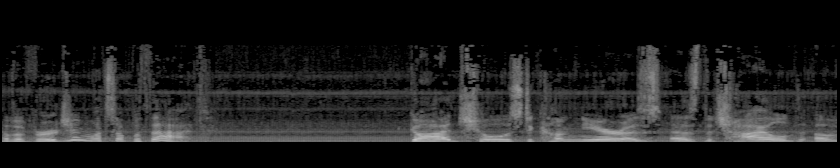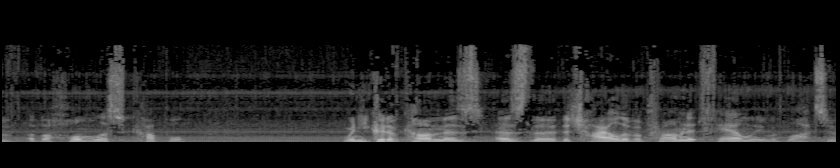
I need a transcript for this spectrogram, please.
of a virgin? What's up with that? God chose to come near as, as the child of, of a homeless couple when he could have come as, as the, the child of a prominent family with lots of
